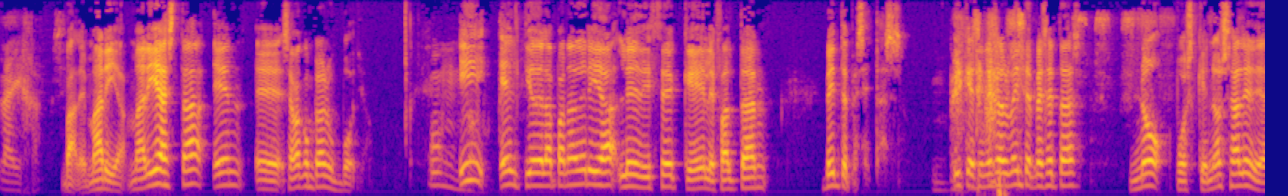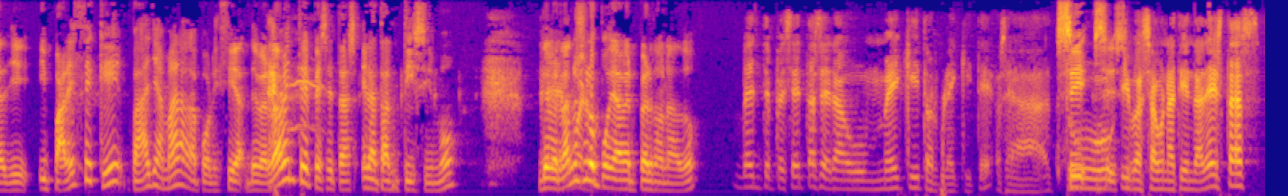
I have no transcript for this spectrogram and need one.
la, la hija. sí. Vale, María. María está en. eh, se va a comprar un bollo. Un Y el tío de la panadería le dice que le faltan 20 pesetas. Y que sin esas 20 pesetas, no, pues que no sale de allí. Y parece que va a llamar a la policía. ¿De verdad 20 pesetas era tantísimo? ¿De verdad no se lo podía haber perdonado? 20 pesetas era un make it or break it, ¿eh? O sea, tú Sí, sí, sí. ibas a una tienda de estas,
